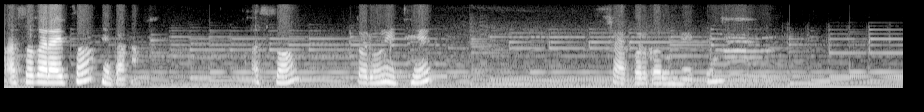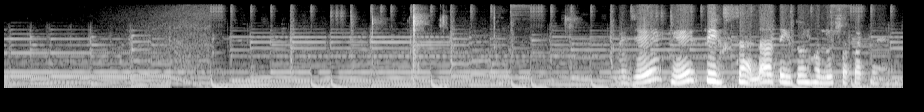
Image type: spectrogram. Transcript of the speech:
असं करायचं हे बघा. असं करून इथे स्टॅपल करून घ्यायचं. म्हणजे हे फिक्स झालं आता इथून हलू शकत नाही.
